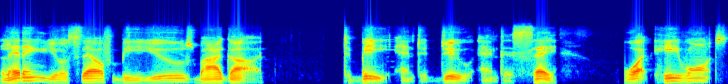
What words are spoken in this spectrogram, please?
Letting yourself be used by God to be and to do and to say what He wants,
